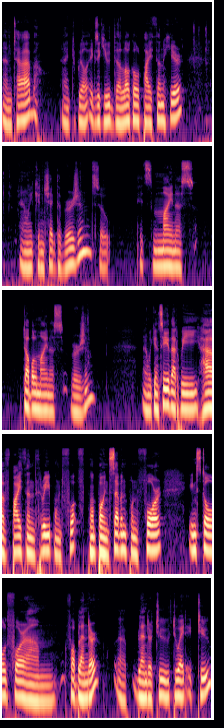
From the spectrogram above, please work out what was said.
and tab. It will execute the local Python here. And we can check the version. So it's minus double minus version. And we can see that we have Python 3.7.4 installed for um, for Blender uh, Blender 2 2882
